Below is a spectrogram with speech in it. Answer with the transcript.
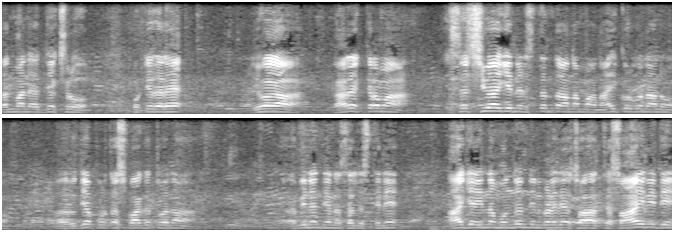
ಸನ್ಮಾನ್ಯ ಅಧ್ಯಕ್ಷರು ಕೊಟ್ಟಿದ್ದಾರೆ. ಇವಾಗ ಕಾರ್ಯಕ್ರಮ ಯಶಸ್ವಿಯಾಗಿ ನಡೆಸಿದಂಥ ನಮ್ಮ ನಾಯಕರಿಗೂ ನಾನು ಹೃದಯಪೂರ್ವ ಹೃದಯಪೂರ್ವಕ ಸ್ವಾಗತವನ್ನು ಅಭಿನಂದನೆ ಸಲ್ಲಿಸ್ತೀನಿ. ಹಾಗೆ ಇನ್ನು ಮುಂದಿನ ದಿನಗಳಲ್ಲಿ ಸ್ವ, ಸಹಾಯ ನಿಧಿ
